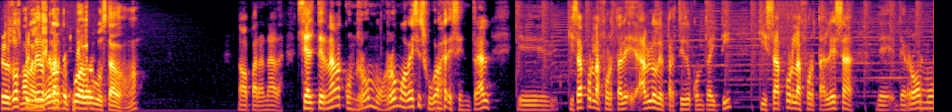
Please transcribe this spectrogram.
Los dos primeros. No te pudo haber gustado, ¿no? No, para nada. Se alternaba con Romo. Romo a veces jugaba de central. Eh, quizá por la fortaleza. Hablo del partido contra Haití. Quizá por la fortaleza de, Romo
